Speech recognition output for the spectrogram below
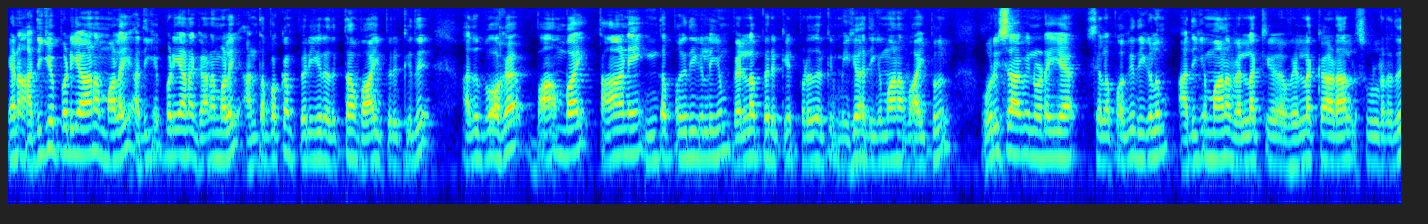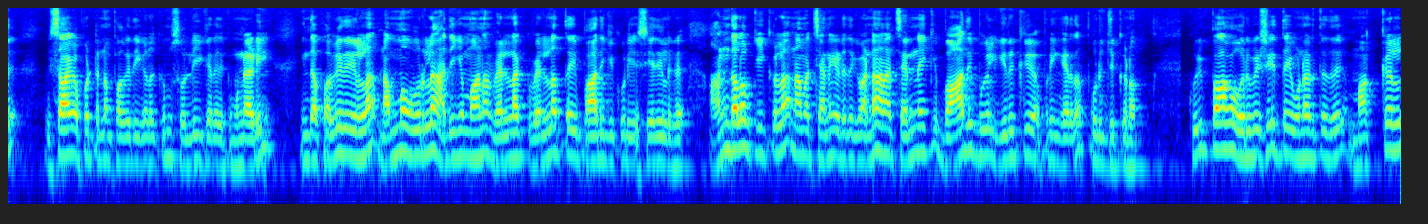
ஏன்னா அதிகப்படியான மழை அதிகப்படியான கனமழை அந்த பக்கம் பெறுகிறதுக்கு தான் வாய்ப்பு இருக்குது. அதுபோக பாம்பாய் தானே இந்த பகுதிகளிலும் வெள்ளப்பெருக்கு ஏற்படுவதற்கு மிக அதிகமான வாய்ப்புகள். ஒரிசாவினுடைய சில பகுதிகளும் அதிகமான வெள்ளக்க வெள்ளக்காடால் சூழ்கிறது விசாகப்பட்டினம் பகுதிகளுக்கும் சொல்லிக்கிறதுக்கு முன்னாடி இந்த பகுதிகளெலாம் நம்ம ஊரில் அதிகமான வெள்ள வெள்ளத்தை பாதிக்கக்கூடிய செய்திகள் இருக்குது அந்தளவுக்கு ஈக்குவலாக நம்ம சென்னை எடுத்துக்க வேண்டாம். ஆனால் சென்னைக்கு பாதிப்புகள் இருக்குது அப்படிங்கிறத புரிஞ்சுக்கணும். குறிப்பாக ஒரு விஷயத்தை உணர்த்தது. மக்கள்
